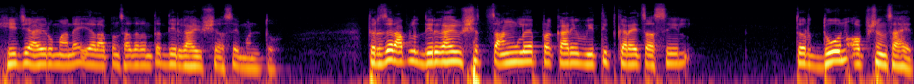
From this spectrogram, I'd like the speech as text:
हे जे आयुर्मान आहे याला आपण साधारणतः दीर्घायुष्य असे म्हणतो. तर जर आपलं दीर्घायुष्य चांगल्या प्रकारे व्यतीत करायचं असेल तर दोन ऑप्शन्स आहेत.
